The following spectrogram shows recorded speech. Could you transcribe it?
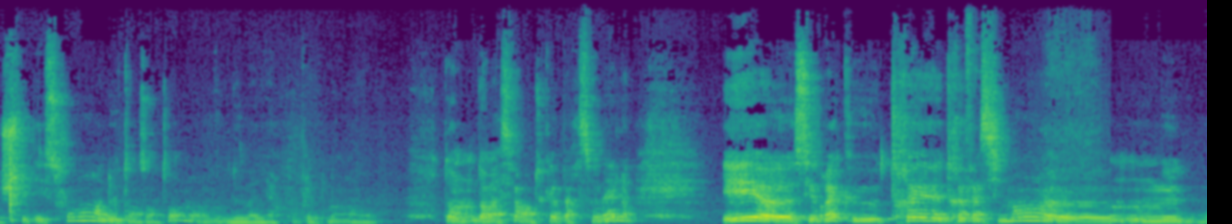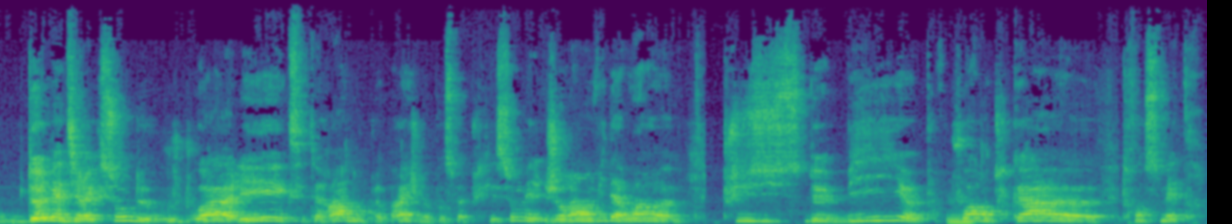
je fais des soins de temps en temps, de manière complètement. dans, dans ma sphère en tout cas personnelle. Et c'est vrai que très, très facilement, on, on me donne la direction de où je dois aller, etc. Donc là, pareil, je me pose pas plus de questions, mais j'aurais envie d'avoir plus de billes pour Mm. pouvoir en tout cas transmettre.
